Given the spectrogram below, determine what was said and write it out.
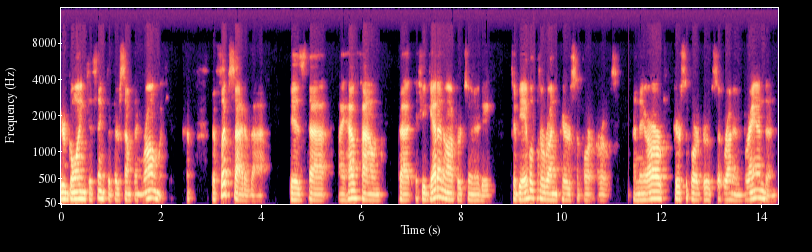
you're going to think that there's something wrong with you. The flip side of that is that I have found that if you get an opportunity to be able to run peer support groups, and there are peer support groups that run in Brandon,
